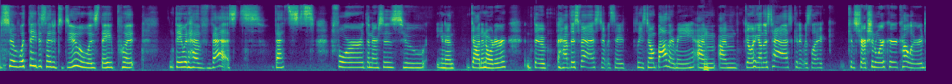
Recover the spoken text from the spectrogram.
so what they decided to do was they put they would have vests vests for the nurses who you know got an order. They have this vest and it would say please don't bother me. I'm i'm going on this task. And it was like construction worker colored.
